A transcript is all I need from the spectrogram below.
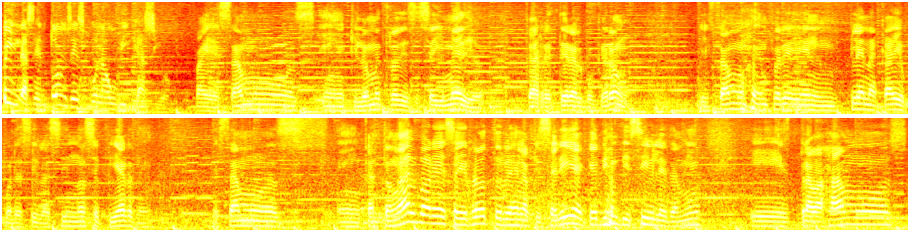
Pilas entonces con la ubicación. Vaya, estamos en el kilómetro 16 y medio, carretera al Boquerón. Estamos en, en plena calle, por decirlo así, no se pierden. Estamos en Cantón Álvarez, hay rótulos en la pizzería, que es bien visible también. Eh, trabajamos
